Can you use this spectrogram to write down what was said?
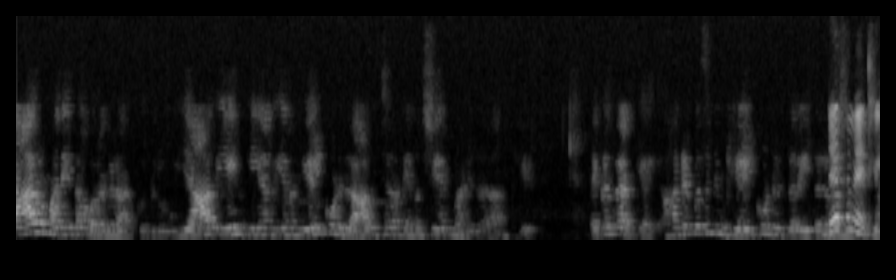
ಯಾರು ಮನೆಯಿಂದ ಹೊರಗಡೆ ಹಾಕಿದ್ರು? ಯಾರು ಏನ್ ಏನಾದ್ರು ಏನೋ ಹೇಳ್ಕೊಂಡಿದ್ರು? ಆ ವಿಚಾರನ ಏನೋ ಶೇರ್ ಮಾಡಿದಾರ ಅಂತ ಹೇಳಿ. ಯಾಕಂದ್ರೆ ಹಂಡ್ರೆಡ್ ಪರ್ಸೆಂಟ್ ನಿಮ್ಗೆ ಹೇಳ್ಕೊಂಡಿರ್ತಾರೆ ಈ ತರ ಡೆಫಿನೆಟ್ಲಿ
